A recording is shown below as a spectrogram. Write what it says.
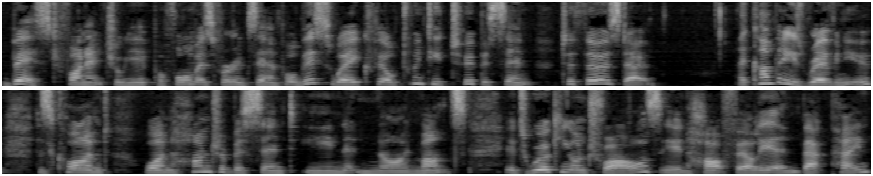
best financial year performers, for example, this week fell 22% to Thursday. The company's revenue has climbed 100% in nine months. It's working on trials in heart failure and back pain,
